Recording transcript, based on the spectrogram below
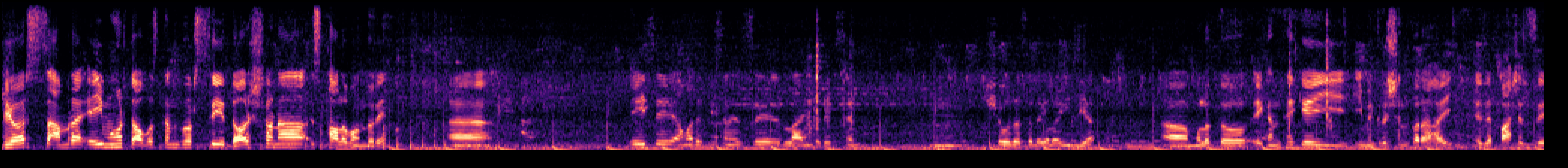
ভিউয়ার্স আমরা এই মুহূর্তে অবস্থান করছি দর্শনা স্থলবন্দরে। এই যে আমাদের পিছনের যে লাইনটা দেখছেন সোজা চলে গেল ইন্ডিয়া। মূলত এখান থেকেই ইমিগ্রেশন করা হয়। এই যে পাশের যে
